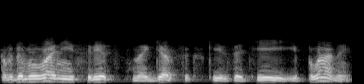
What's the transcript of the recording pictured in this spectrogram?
В добывании средств на герцогские затеи и планы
